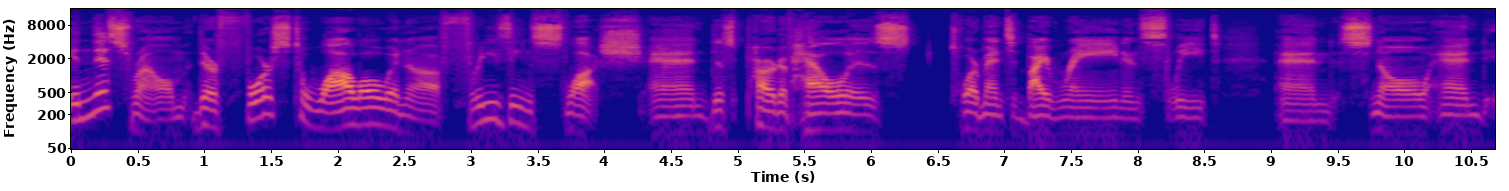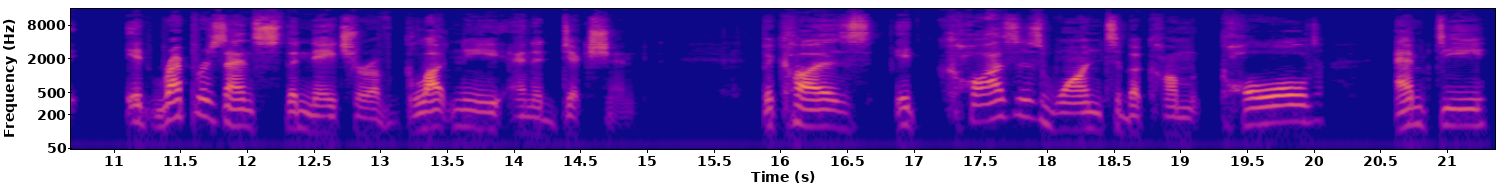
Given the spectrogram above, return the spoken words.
In this realm, they're forced to wallow in a freezing slush, and this part of hell is tormented by rain and sleet and snow, and it represents the nature of gluttony and addiction because it causes one to become cold, empty,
